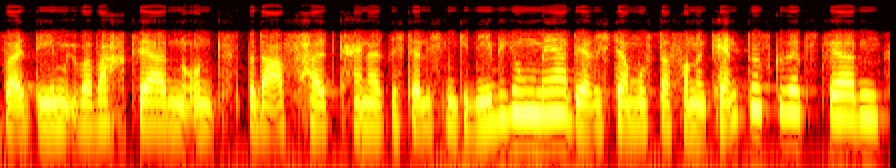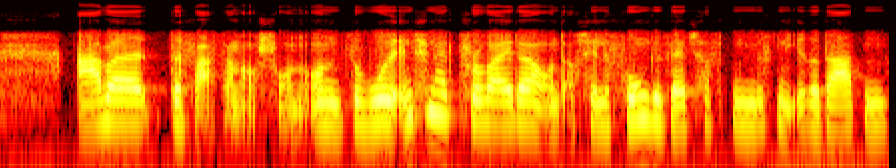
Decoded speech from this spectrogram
seitdem überwacht werden und es bedarf halt keiner richterlichen Genehmigung mehr. Der Richter muss davon in Kenntnis gesetzt werden. Aber das war es dann auch schon. Und sowohl Internetprovider und auch Telefongesellschaften müssen ihre Daten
